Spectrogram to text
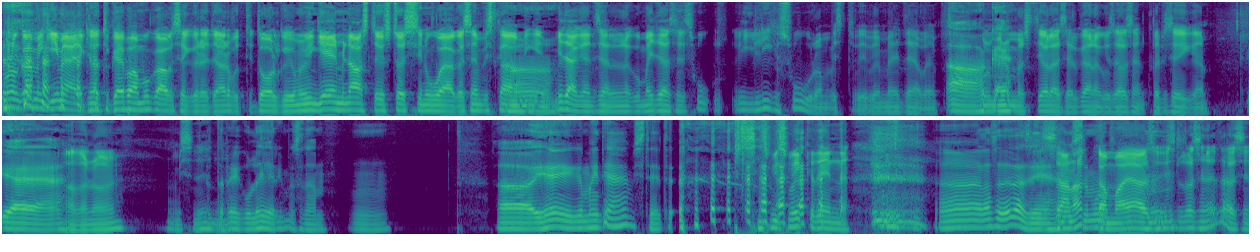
mul on ka mingi imelik, natuke ebamugav see kuradi arvutitool, kui ma mingi eelmine aasta just ostsin uue, aga see on vist ka Aa. mingi, midagi on seal nagu, ma ei tea, see suu-, liiga suur on vist või, või ma ei tea või. aa, mul minu, meelest ei ole seal ka nagu see asend päris õige, ja, ja, ja, aga noh, mis sa pead teed. reguleerima seda mm.. Uh, ei, ma ei tea, mis teed mis ma ikka teen, uh,. lased edasi. saan hakkama ja siis lasen edasi,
